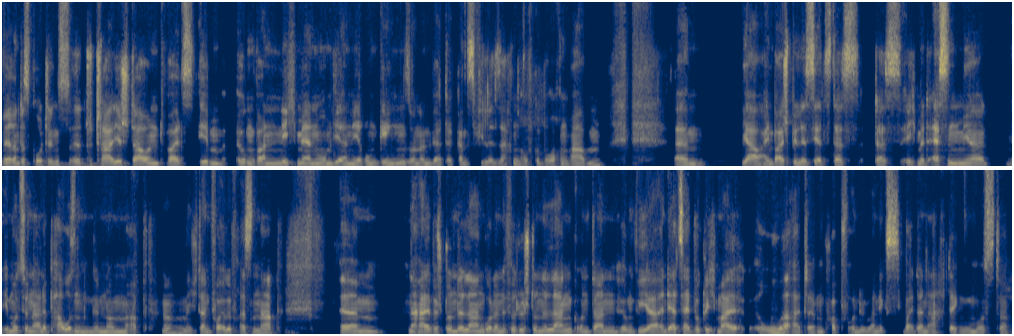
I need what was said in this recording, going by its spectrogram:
während des Coachings äh, total gestaunt, weil es eben irgendwann nicht mehr nur um die Ernährung ging, sondern wir da ganz viele Sachen aufgebrochen haben. Ähm, ja, ein Beispiel ist jetzt, dass, dass ich mit Essen mir emotionale Pausen genommen habe, ne? mich dann vollgefressen habe, ähm, eine halbe Stunde lang oder eine Viertelstunde lang und dann irgendwie ja in der Zeit wirklich mal Ruhe hatte im Kopf und über nichts weiter nachdenken musste.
